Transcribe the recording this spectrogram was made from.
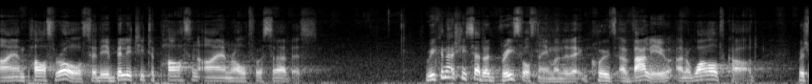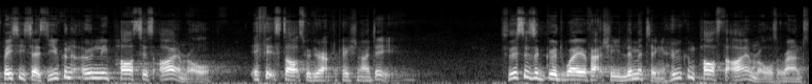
IAM pass role, so the ability to pass an IAM role to a service. We can actually set a resource name on it that includes a value and a wildcard, which basically says you can only pass this IAM role if it starts with your application ID. So this is a good way of actually limiting who can pass the IAM roles around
